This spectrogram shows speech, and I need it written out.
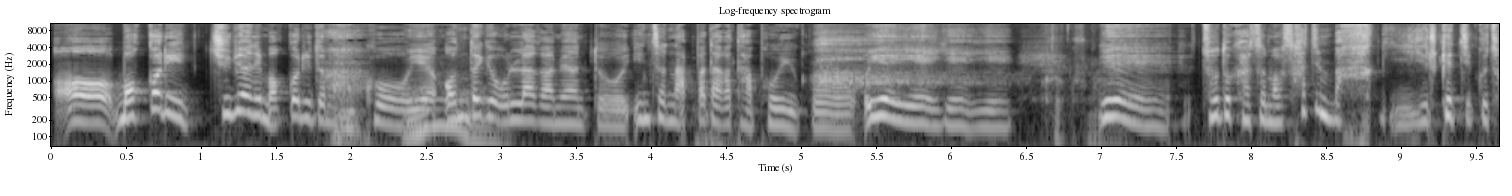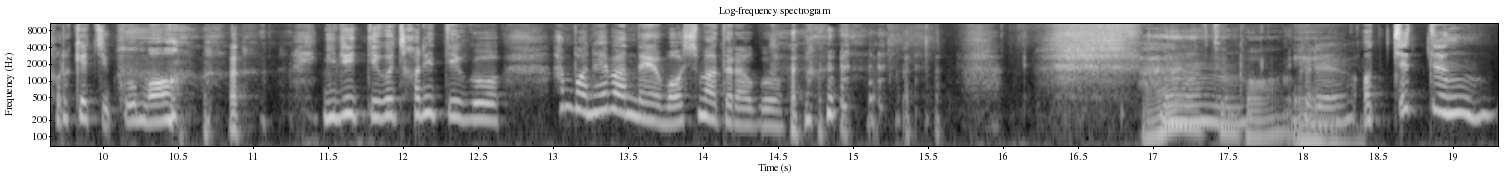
어, 먹거리, 주변이 먹거리도 많고, 예, 오. 언덕에 올라가면 또 인천 앞바다가 다 보이고, 예, 예, 예, 예. 그렇구나. 예, 저도 가서 막 사진 막 이렇게 찍고 저렇게 찍고, 뭐, 이리 뛰고 저리 뛰고, 한 번 해봤네요. 머심하더라고. 아, 아무튼 뭐. 예. 음, 그래요. 어쨌든,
